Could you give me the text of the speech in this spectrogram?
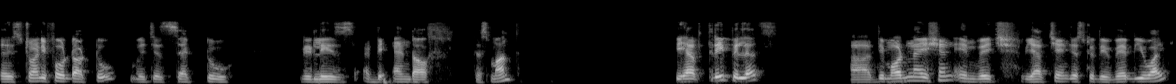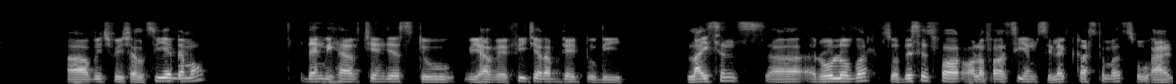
is 24.2, which is set to release at the end of this month. We have three pillars. Uh, the modernization in which we have changes to the web UI, uh, which we shall see a demo. Then we have changes to, we have a feature update to the license uh, rollover. So this is for all of our CM Select customers who had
